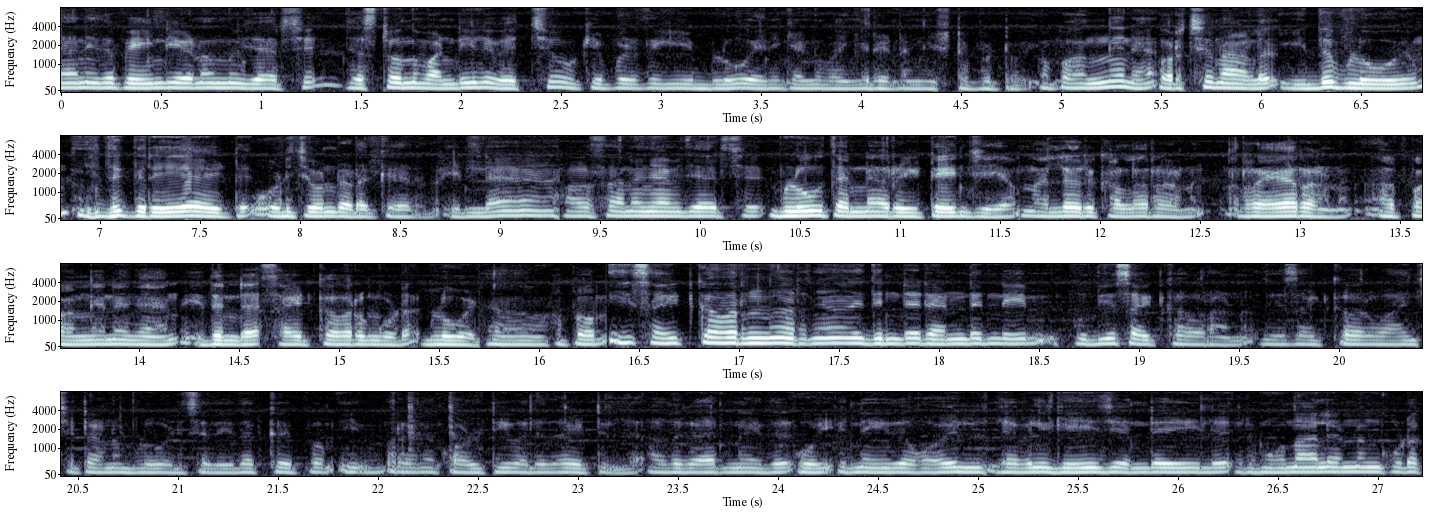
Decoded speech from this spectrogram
ഞാൻ ഇത് പെയിന്റ് ചെയ്യണമെന്ന് വിചാരിച്ച് ജസ്റ്റ് ഒന്ന് വണ്ടിയിൽ വെച്ച് നോക്കിയപ്പോഴത്തേക്ക് ഈ ബ്ലൂ എനിക്ക് അങ്ങ് ഭയങ്കരമായിട്ട് അങ്ങ് ഇഷ്ടപ്പെട്ടു. പോയി അപ്പോൾ അങ്ങനെ കുറച്ച് നാൾ ഇത് ബ്ലൂയും ഇത് ഗ്രേ ആയിട്ട് ഓടിച്ചുകൊണ്ട് കിടക്കുകയായിരുന്നു പിന്നെ അവസാനം ഞാൻ വിചാരിച്ച് ബ്ലൂ തന്നെ റീറ്റെയിൻ ചെയ്യാം. നല്ലൊരു കളറാണ് ആണ്. അപ്പോൾ അങ്ങനെ ഞാൻ ഇതിന്റെ സൈഡ് കവറും കൂടെ ബ്ലൂ അടി അപ്പം ഈ സൈഡ് കവർ എന്ന് പറഞ്ഞാൽ ഇതിന്റെ രണ്ടിന്റെയും പുതിയ സൈഡ് കവറാണ് പുതിയ സൈഡ് കവർ വാങ്ങിച്ചിട്ടാണ് ബ്ലൂ അടിച്ചത്. ഇതൊക്കെ ഇപ്പം ഈ പറയുന്ന ക്വാളിറ്റി വലുതായിട്ടില്ല. അത് കാരണം ഇത് പോയി. പിന്നെ ഇത് ഓയിൽ ലെവൽ ഗേജ് എന്റെ കയ്യിൽ ഒരു മൂന്നാലെണ്ണം കൂടെ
